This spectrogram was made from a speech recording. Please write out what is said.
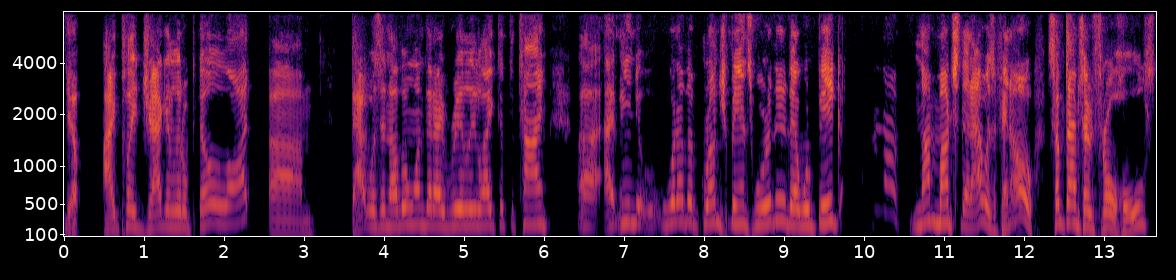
Yep. I played Jagged Little Pill a lot. Um, that was another one that I really liked at the time. Uh, I mean, what other grunge bands were there that were big? Not, not much that I was a fan. Oh, sometimes I would throw holes.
